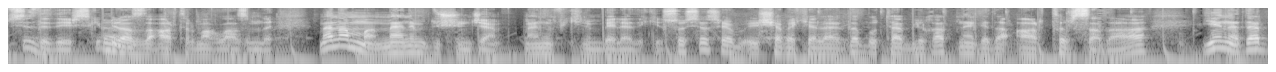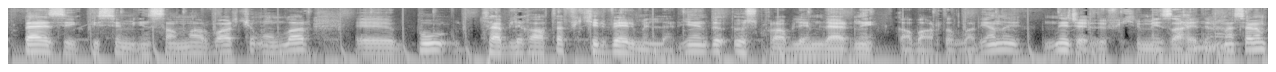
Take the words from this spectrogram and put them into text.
siz də deyirsiniz ki, biraz da artırmaq lazımdır. Mən amma mənim düşüncəm, mənim fikrim belədir ki, sosial şəb- şəbəkələrdə bu təbliğat nə qədər artırsa da, yenə də bəzi qism insanlar var ki, onlar e, bu təbliğata fikir vermirlər. Yenə də öz problemlərini qabardırlar. Yəni necə fikrimi izah edim? Məsələn,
